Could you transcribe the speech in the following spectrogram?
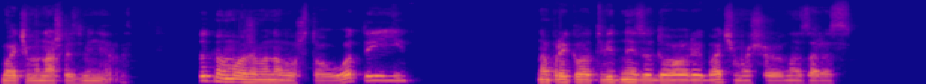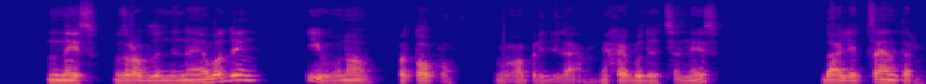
Бачимо, наша змінилась. Тут ми можемо налаштовувати її. Наприклад, від низу до гори бачимо, що у нас зараз низ зроблений не в один, і воно по топу определяємо. Нехай буде це низ. Далі центр.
